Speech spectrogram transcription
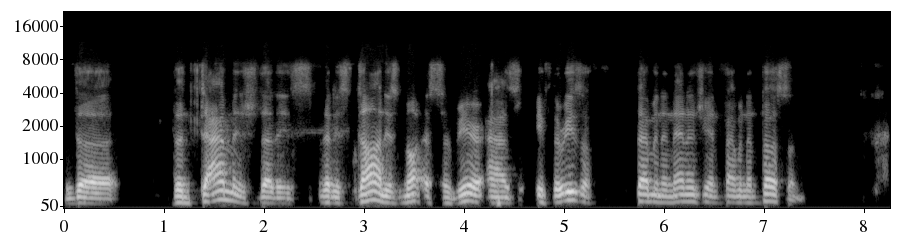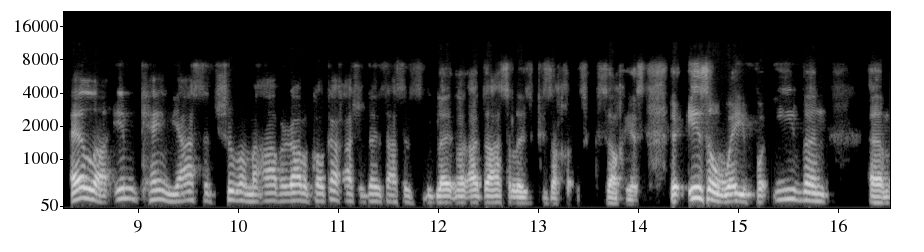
the the damage that is that is done is not as severe as if there is a feminine energy and feminine person. Ella im There is a way for even um,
